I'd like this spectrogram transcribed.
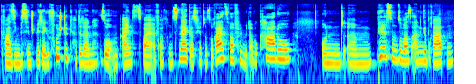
quasi ein bisschen später gefrühstückt, hatte dann so um eins, zwei einfach einen Snack. Also ich hatte so Reiswaffeln mit Avocado und ähm, Pilzen und sowas angebraten.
